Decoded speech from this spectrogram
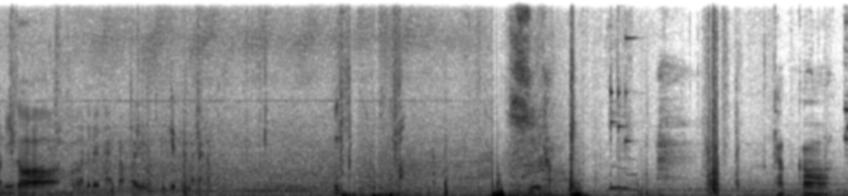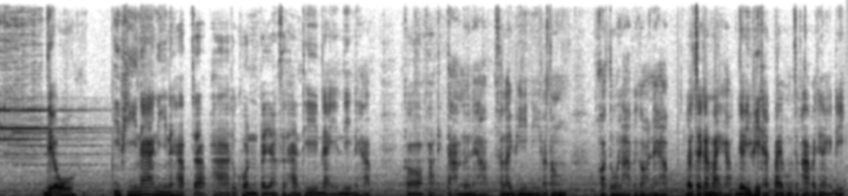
ตอนนี้ก็กำลังจะเดินทางกลับไปภูเก็ตกันแล้วนะครับอึ๊บโอเคครับ ครับก็เดี๋ยว EP หน้านี้นะครับ จะพาทุกคนไปยังสถานที่ไหนกันดีนะครับ ก็ฝากติดตามด้วยนะครับสำหรับ EP นี้ก็ต้องขอตัวลาไปก่อนนะครับ แล้วเจอกันใหม่ครับ เดี๋ยว EP ถัดไปผมจะพาไปที่ไหนกันอีก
